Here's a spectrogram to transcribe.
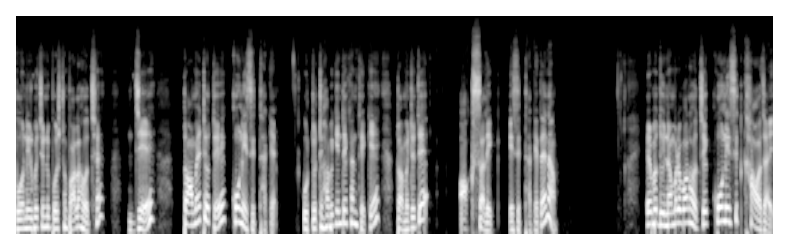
বহু নির্বাচনী প্রশ্ন বলা হচ্ছে যে, টমেটোতে কোন অ্যাসিড থাকে? উত্তরটি হবে কিন্তু এখান থেকে, টমেটোতে অক্সালিক অ্যাসিড থাকে, তাই না? এরপর দুই নম্বরে বলা হচ্ছে কোন অ্যাসিড খাওয়া যায়?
